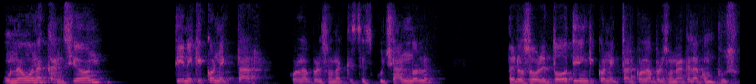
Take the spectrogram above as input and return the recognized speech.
Una buena canción tiene que conectar con la persona que está escuchándola, pero sobre todo tiene que conectar con la persona que la compuso.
